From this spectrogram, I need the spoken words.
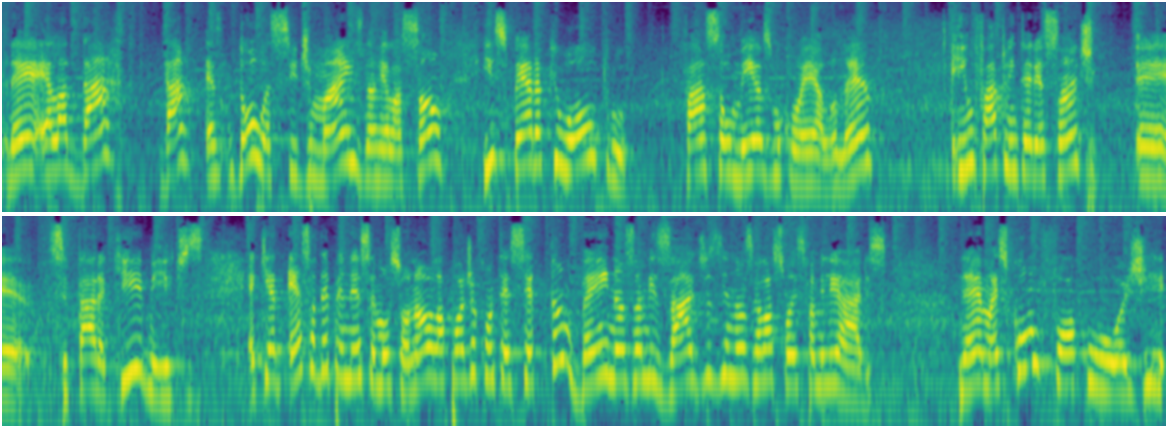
né? Ela dá, dá é, doa-se demais na relação e espera que o outro faça o mesmo com ela, né? E um fato interessante é, citar aqui, Mirtes, é que essa dependência emocional ela pode acontecer também nas amizades e nas relações familiares, né? Mas como o foco hoje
